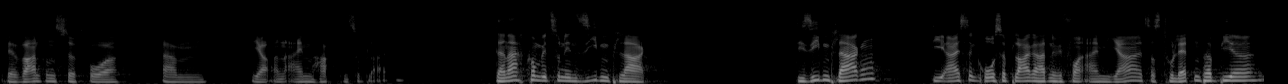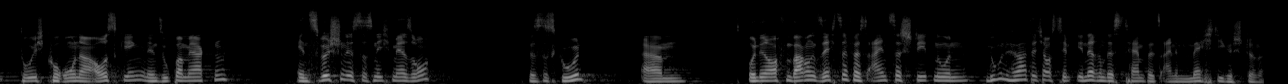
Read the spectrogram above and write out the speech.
Und er warnt uns davor, ähm, ja, an einem haften zu bleiben. Danach kommen wir zu den sieben Plagen. Die sieben Plagen, die erste große Plage hatten wir vor einem Jahr, als das Toilettenpapier durch Corona ausging in den Supermärkten. Inzwischen ist es nicht mehr so. Das ist gut. Ähm, und in Offenbarung 16, Vers 1, da steht nun, nun hörte ich aus dem Inneren des Tempels eine mächtige Stimme,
